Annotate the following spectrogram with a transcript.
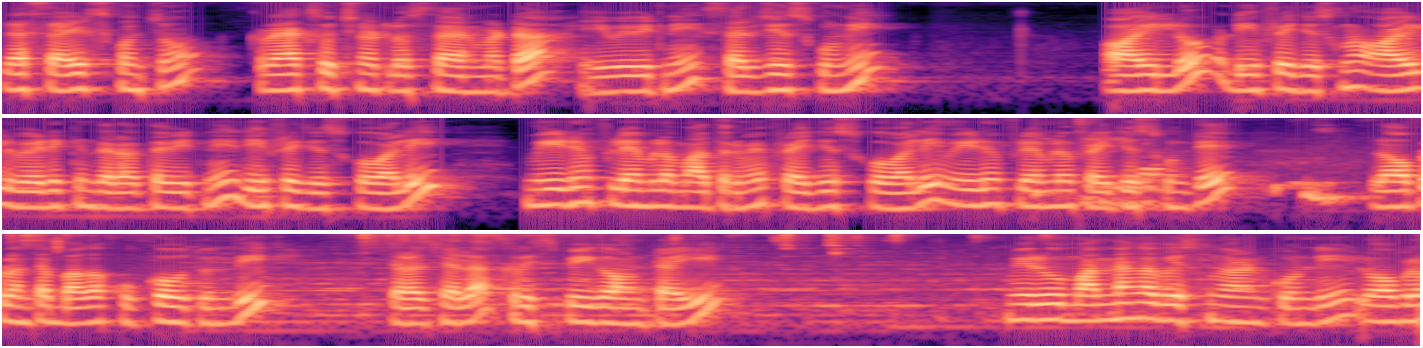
ఇలా సైడ్స్ కొంచెం క్రాక్స్ వచ్చినట్లు వస్తాయన్నమాట. వీటిని సరి చేసుకుని ఆయిల్లో డీప్ ఫ్రై చేసుకుందాం. ఆయిల్ వేడెక్కిన తర్వాత వీటిని డీప్ ఫ్రై చేసుకోవాలి. మీడియం ఫ్లేమ్లో మాత్రమే ఫ్రై చేసుకోవాలి. మీడియం ఫ్లేమ్లో ఫ్రై చేసుకుంటే లోపలంతా బాగా కుక్ అవుతుంది. చాలా చాలా క్రిస్పీగా ఉంటాయి. మీరు మందంగా వేసుకున్నారనుకోండి లోపల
